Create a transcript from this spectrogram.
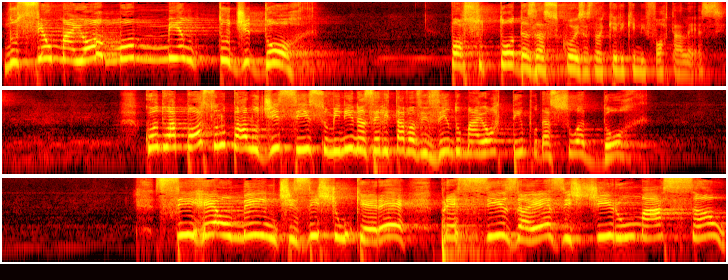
No seu maior momento de dor, posso todas as coisas naquele que me fortalece. Quando o apóstolo Paulo disse isso, meninas, ele estava vivendo o maior tempo da sua dor. Se realmente existe um querer, precisa existir uma ação.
